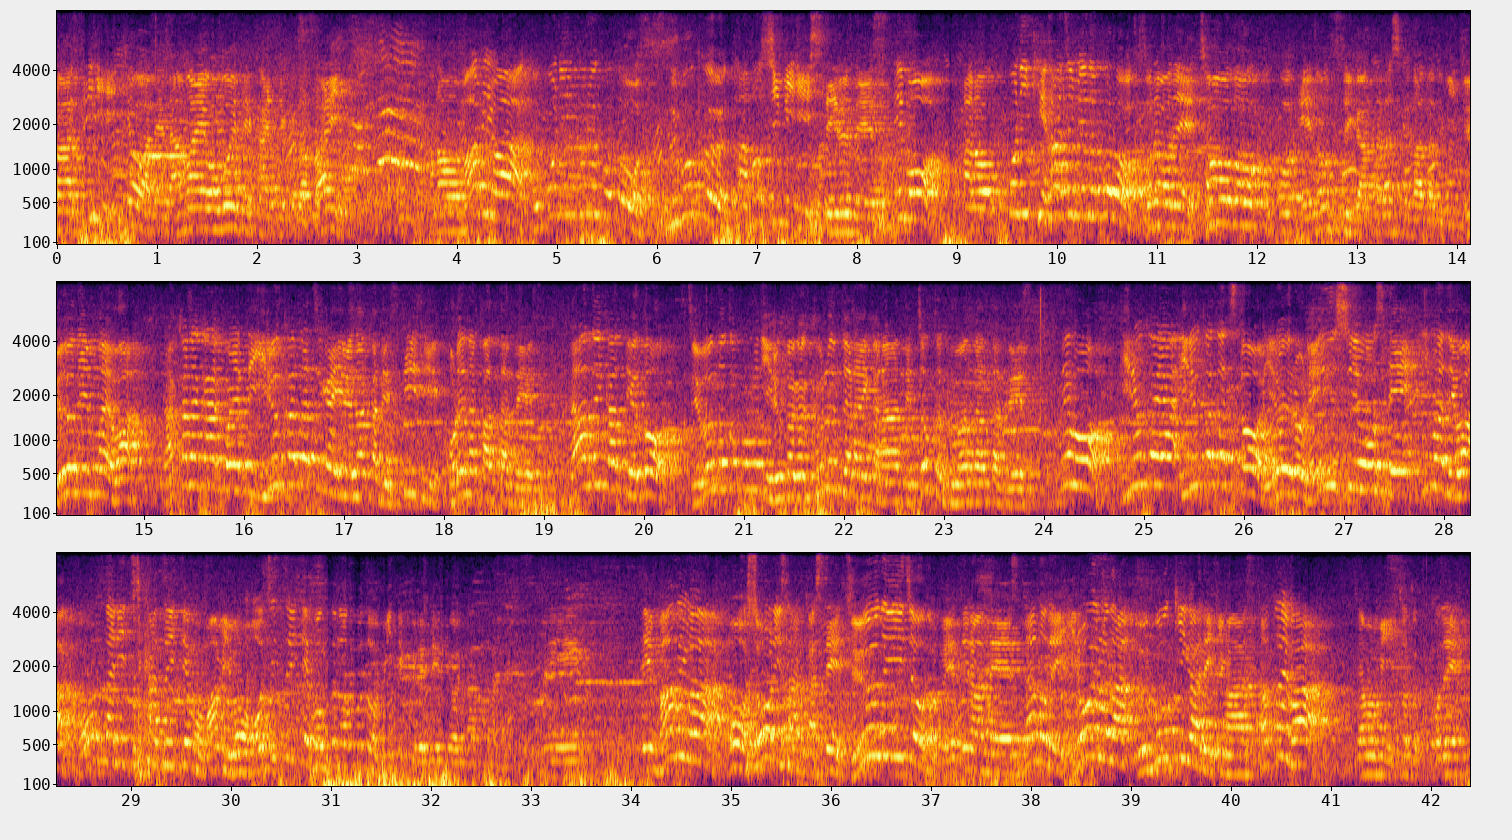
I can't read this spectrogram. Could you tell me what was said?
ますぜひ今日はね名前を覚えて帰ってください。あのマミはここに来ることをすごく楽しみにしているんです。でもあのここに来始めの頃それはねちょうどここ江ノ水が新しくなった時10年前はなかなかこうやってイルカたちがいる中でステージに来れなかったんです。なんでかっていうと自分のところにイルカが来るんじゃないかなってちょっと不安だったんです。でもイルカやイルカたちといろいろ練習をして今ではこんなに近づいてもマミも落ち着いて僕のことを見てくれているようになったんですね。でマミはもうショーに参加して10年以上のベテランです。なのでいろいろな動きができます。例えばじゃあマミちょっとここで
